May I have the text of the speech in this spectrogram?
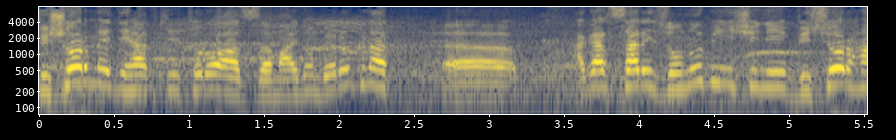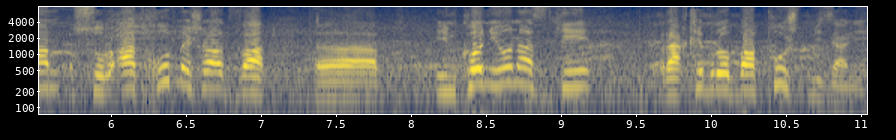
фишор медиҳад ки туро аз майдон берун кунад агар сари зону бинишинӣ бисёр ҳам суръат хуб мешавад ва имкони он аст ки рақибро ба пушт бизанӣ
